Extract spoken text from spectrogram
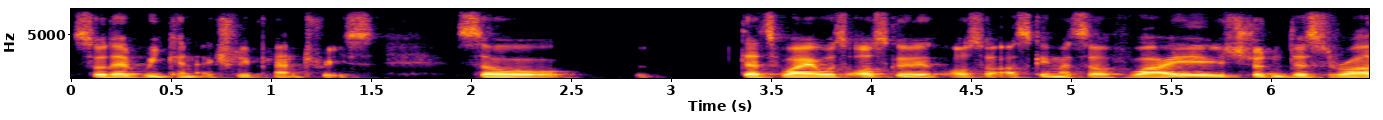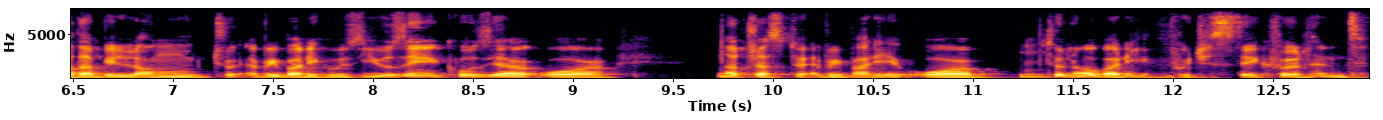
so that we can actually plant trees. So that's why I was also also asking myself why shouldn't this rather belong to everybody who's using Ecosia or not just to everybody or mm. to nobody, which is the equivalent.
